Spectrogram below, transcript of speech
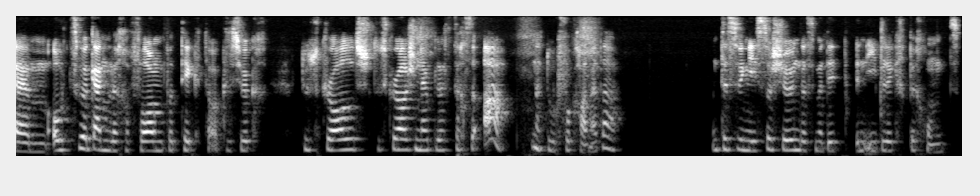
ähm, auch zugänglichen Form von TikTok. Es ist wirklich, du scrollst, du scrollst und dann plötzlich so, ah, Natur von Kanada. Und das finde ich so schön, dass man dort einen Einblick bekommt.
